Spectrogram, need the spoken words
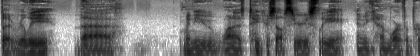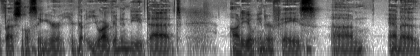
but really the when you want to take yourself seriously and become more of a professional singer, you're, you are going to need that audio interface um, and a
